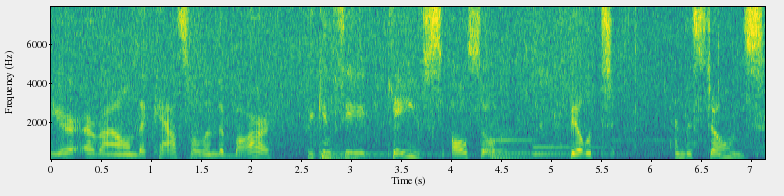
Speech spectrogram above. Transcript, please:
here around the castle and the bar you can see caves also built in the stones.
